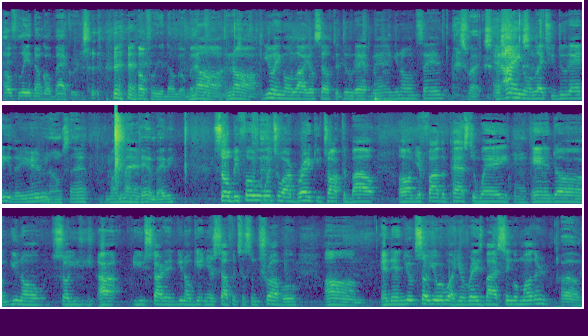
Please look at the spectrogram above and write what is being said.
hopefully it don't go backwards. hopefully it don't go backwards. No, no, you ain't gonna allow yourself to do that, man. You know what I'm saying? That's facts. And That's I ain't gonna let you do that either. You hear me? You know what I'm saying? My man. 10, baby. So before we went to our break, you talked about um, your father passed away, Mm-hmm. and um, you know, so you uh, you started, you know, getting yourself into some trouble, um, and then you. So you were what? You're raised by a single mother. Um,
